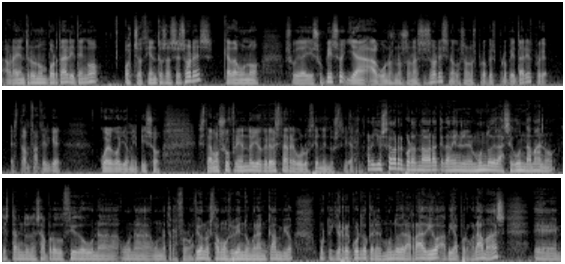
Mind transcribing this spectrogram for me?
Ahora entro en un portal y tengo 800 asesores, cada uno subido allí su piso. Ya algunos no son asesores, sino que son los propios propietarios, porque es tan fácil que cuelgo yo mi piso. Estamos sufriendo, yo creo, esta revolución industrial. Ahora, yo estaba recordando ahora que también en el mundo de la segunda mano, que es también donde se ha producido una, una, una transformación, o estamos viviendo un gran cambio, porque yo recuerdo que en el mundo de la radio había programas, eh,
